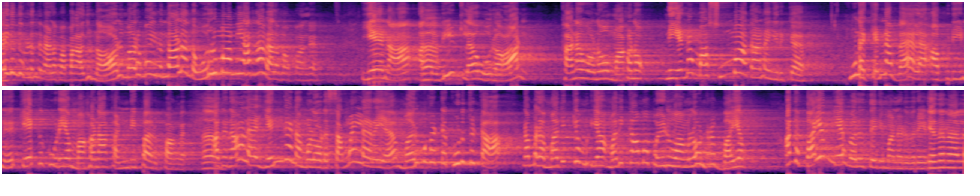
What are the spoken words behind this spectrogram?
விழுந்து விழுந்து வேலை பார்ப்பாங்க. அது நாலு மரமும் இருந்தாலும் அந்த ஒரு மாமியார் தான் வேலை பார்ப்பாங்க. ஏன்னா அந்த வீட்ல ஒரு ஆண் கணவனோ மகனோ நீ என்னம்மா சும்மா தானே இருக்க? உனக்கு என்ன வேலை அப்படின்னு கேட்கக்கூடிய மகனா கண்டிப்பா இருப்பாங்க. அதனால எங்க நம்மளோட சமையலறைய மருமகிட்ட கொடுத்துட்டா நம்மளை மதிக்க முடியா மதிக்காம போயிடுவாங்களோன்ற பயம். அந்த பயம் ஏன் வருது தெரியுமா நடுவரே? எதனால?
